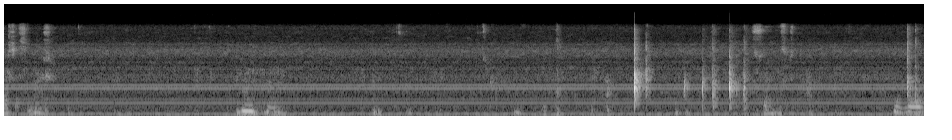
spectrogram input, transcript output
Jeszcze co masz? Mhm. Jeszcze nie zostało. Mhm.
